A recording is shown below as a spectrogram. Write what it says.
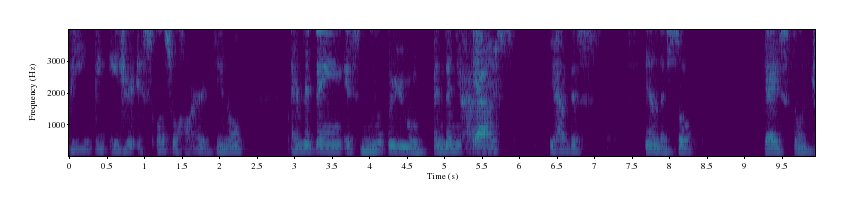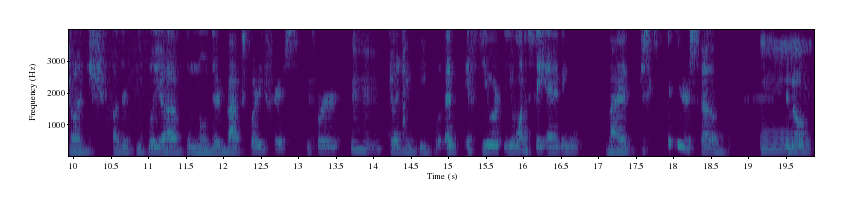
being teenager is also hard, you know. Everything is new to you, and then you have yeah. this, you have this illness. So, guys, don't judge other people. You have to know their backstory first before mm-hmm. judging people. And if you you want to say anything bad, just keep it to yourself. Mm. You know, mm.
